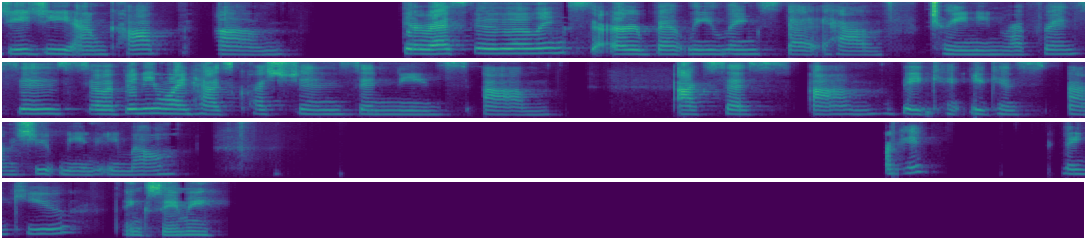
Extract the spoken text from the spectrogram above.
GGM COP. Um, the rest of the links are Bentley links that have training references. So if anyone has questions and needs um, access, um, they can, you can um, shoot me an email. Okay, thank you. Thanks, Amy.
